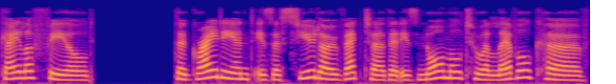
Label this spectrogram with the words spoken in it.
scalar field. The gradient is a pseudo-vector that is normal to a level curve.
